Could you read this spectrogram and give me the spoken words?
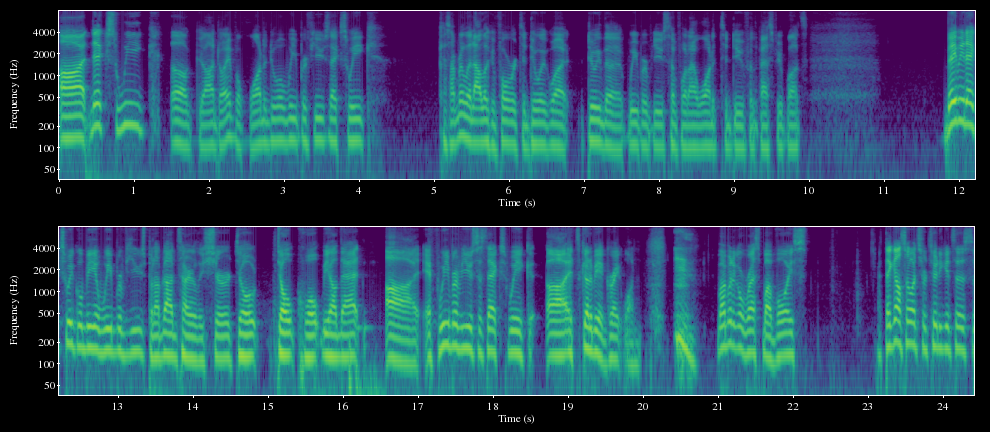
Uh, next week, oh god, do I even want to do a Weeb reviews next week? Because I'm really not looking forward to doing what doing the Weeb reviews of what I wanted to do for the past few months. Maybe next week will be a Weeb reviews, but I'm not entirely sure. Don't don't quote me on that. Uh, if Weeb reviews is next week, uh, it's gonna be a great one. I'm gonna go rest my voice. Thank you all so much for tuning into this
